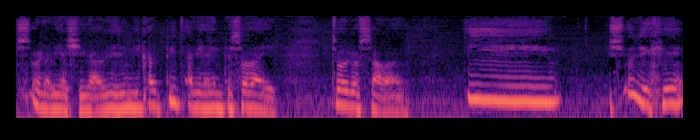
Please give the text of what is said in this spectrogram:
Solo había llegado, desde mi carpita había empezado a ir todos los sábados. Y yo dejé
